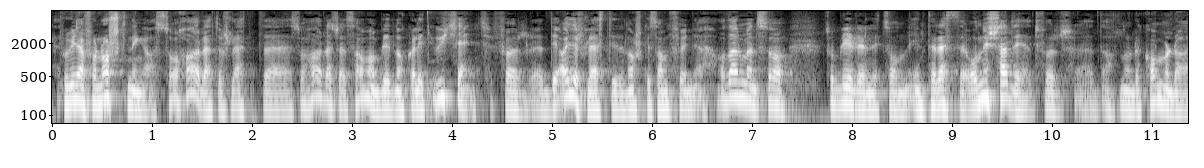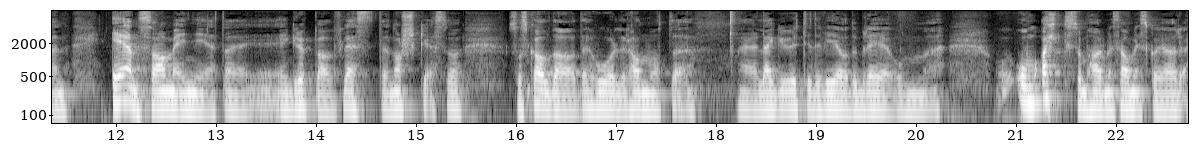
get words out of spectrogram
Pga. fornorskninga så har rett og slett, eh, så har rett og slett samene blitt noe litt ukjent for de aller fleste i det norske samfunnet. Og dermed så, så blir det litt sånn interesse og nysgjerrighet for at når det kommer da en én same inn i en gruppe av flest norske, så, så, skal da det hun eller han måtte legge ut i det vide og det brede om, om alt som har med samisk å gjøre.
